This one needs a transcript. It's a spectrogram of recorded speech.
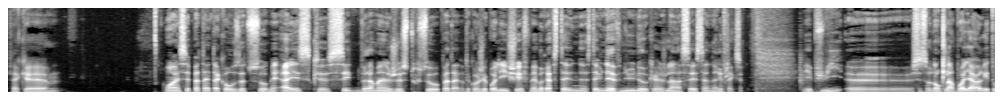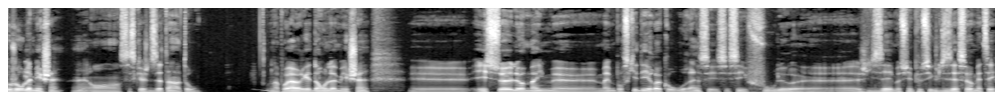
Fait que Ouais, c'est peut-être à cause de tout ça, mais est-ce que c'est vraiment juste tout ça? Peut-être. En tout cas, j'ai pas les chiffres, mais bref, c'était une, une avenue là, que je lançais, c'était une réflexion. Et puis, euh, c'est ça. Donc, l'employeur est toujours le méchant. Hein? c'est ce que je disais tantôt. L'employeur est donc le méchant. Euh, et ce, là, même, euh, même pour ce qui est des recours, hein, c'est, fou, là. Euh, je lisais, je me souviens plus que je lisais ça, mais tu sais,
